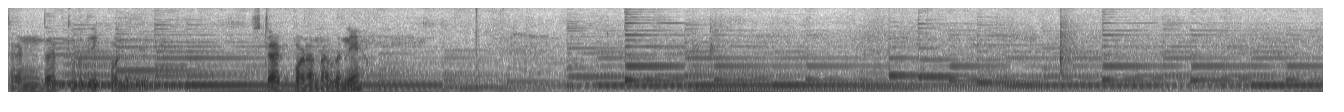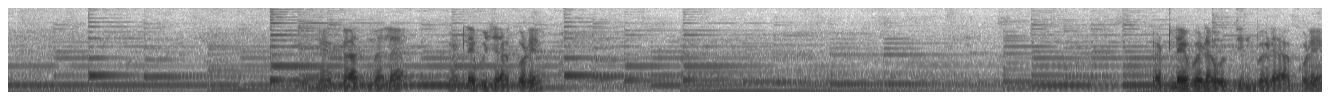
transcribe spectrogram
ಸಣ್ಣದಾಗಿ ತುರಿದು ಇಟ್ಕೊಂಡಿದ್ದೀವಿ ಸ್ಟಾರ್ಟ್ ಮಾಡೋಣ, ಬನ್ನಿ. ಎಣ್ಣೆ ಕಾದ್ಮೇಲೆ ಕಡಲೆ ಬೀಜ ಹಾಕೊಳ್ಳಿ. ಕಡಲೆಬೇಳೆ, ಉದ್ದಿನಬೇಳೆ ಹಾಕೊಳ್ಳಿ.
